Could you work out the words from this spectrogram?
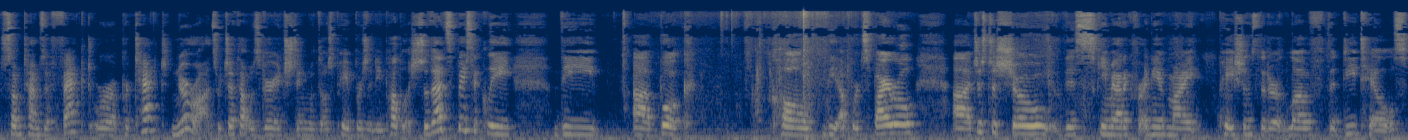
sometimes affect or protect neurons, which I thought was very interesting with those papers that he published. So that's basically the uh, book called The Upward Spiral. Uh, just to show this schematic for any of my patients that are love the details.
